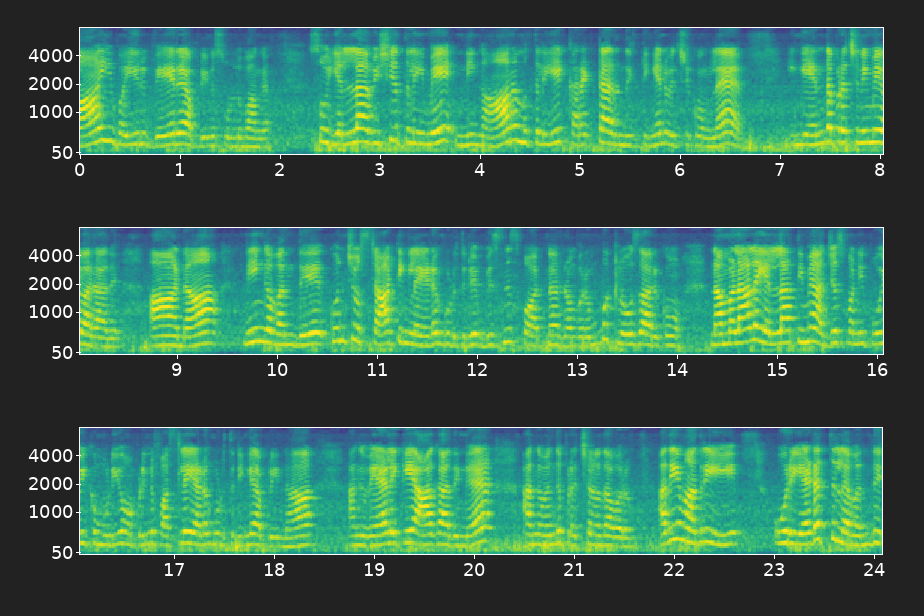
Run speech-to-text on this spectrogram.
வாய் வயிறு வேற அப்படின்னு சொல்லுவாங்க. ஸோ எல்லா விஷயத்துலையுமே நீங்கள் ஆரம்பத்திலேயே கரெக்டாக இருந்துக்கிட்டீங்கன்னு வச்சுக்கோங்களேன். இங்கே எந்த பிரச்சனையுமே வராது. ஆனால் நீங்கள் வந்து கொஞ்சம் ஸ்டார்டிங்கில் இடம் கொடுத்துட்டு பிஸ்னஸ் பார்ட்னர் நம்ம ரொம்ப க்ளோஸாக இருக்கும். நம்மளால் எல்லாத்தையுமே அட்ஜஸ்ட் பண்ணி போய்க்க முடியும் அப்படின்னு ஃபஸ்ட்லேயே இடம் கொடுத்துட்டீங்க அப்படின்னா அங்கே வேலைக்கே ஆகாதுங்க. அங்கே வந்து பிரச்சனை தான் வரும். அதே மாதிரி ஒரு இடத்துல வந்து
